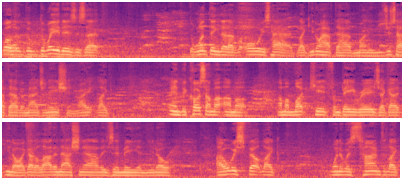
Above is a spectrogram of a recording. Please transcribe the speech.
Well, the, the, the way it is is that the one thing that I've always had, like you don't have to have money, you just have to have imagination, right? Like, and because I'm a I'm a I'm a mutt kid from Bay Ridge, I got you know I got a lot of nationalities in me, and you know, I always felt like when it was time to like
